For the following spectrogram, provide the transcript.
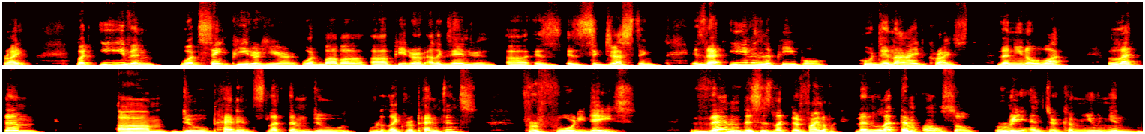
right? But even what Saint Peter here, what Baba uh, Peter of Alexandria uh, is is suggesting, is that even the people who denied Christ, then you know what? Let them um, do penance. Let them do like repentance for forty days. Then this is like their final. Then let them also re-enter communion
